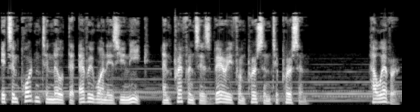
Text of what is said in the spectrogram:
It's important to note that everyone is unique, and preferences vary from person to person. However,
